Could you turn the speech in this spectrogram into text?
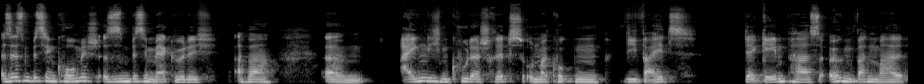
es ist ein bisschen komisch, es ist ein bisschen merkwürdig, aber ähm, eigentlich ein cooler Schritt und mal gucken, wie weit der Game Pass irgendwann mal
